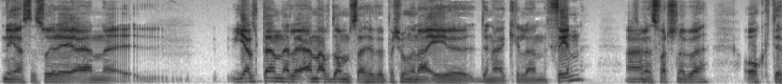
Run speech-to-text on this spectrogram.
nyaste, så är det en eh, hjälten eller en av de så här, huvudpersonerna är ju den här killen Finn. Som är en svart snubbe. Och the,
